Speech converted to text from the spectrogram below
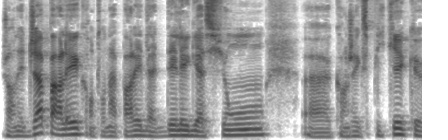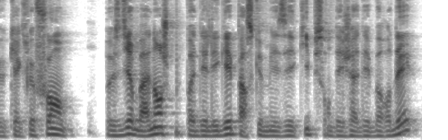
j'en ai déjà parlé quand on a parlé de la délégation, euh, quand j'expliquais que quelquefois on peut se dire bah non je peux pas déléguer parce que mes équipes sont déjà débordées.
